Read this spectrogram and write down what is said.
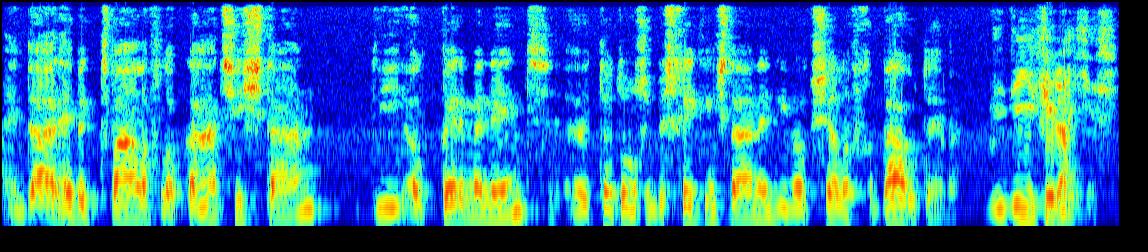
En daar heb ik 12 locaties staan die ook permanent tot onze beschikking staan en die we ook zelf gebouwd hebben. Die, die villaatjes.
